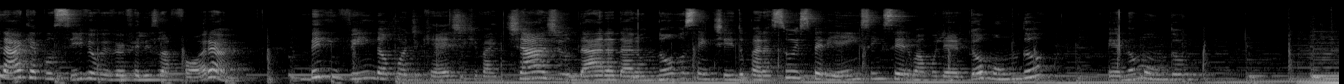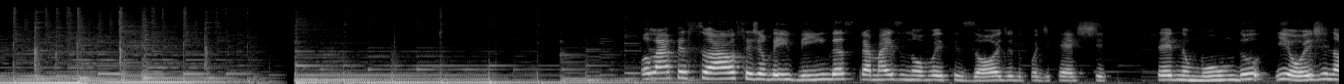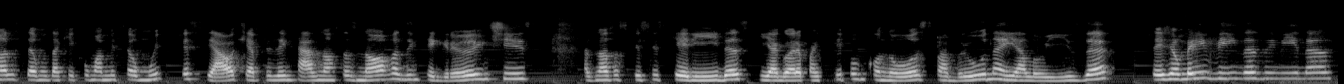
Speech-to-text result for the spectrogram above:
Será que é possível viver feliz lá fora? Bem-vindo ao podcast que vai te ajudar a dar um novo sentido para a sua experiência em ser uma mulher do mundo e no mundo. Olá, pessoal, sejam bem-vindas para mais um novo episódio do podcast Ser no Mundo. E hoje nós estamos aqui com uma missão muito especial, que é apresentar as nossas novas integrantes, as nossas piscis queridas, que agora participam conosco, a Bruna e a Luísa. Sejam bem-vindas, meninas!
